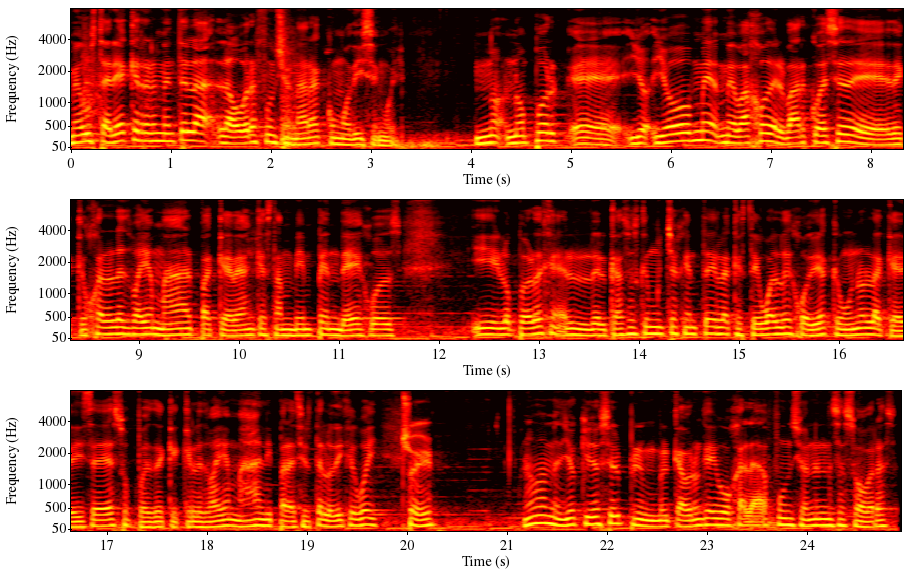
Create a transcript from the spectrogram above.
Me gustaría que realmente la, la obra funcionara como dicen, güey. No, no por... eh, yo yo me, me bajo del barco ese de, de que ojalá les vaya mal para que vean que están bien pendejos. Y lo peor de del caso es que mucha gente, la que está igual de jodida que uno, la que dice eso, pues de que, que les vaya mal. Y para decirte lo dije, güey. Sí. No mames, yo quiero ser el, el cabrón que digo, ojalá funcionen esas obras.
